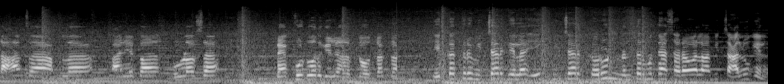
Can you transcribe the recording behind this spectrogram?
दहाचा आपला कार्यकाळ थोडासा बॅकफूटवर गेल्यासारखा होता. का एकत्र विचार केला एक विचार करून नंतर मग त्या सरावाला आम्ही चालू केलं.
